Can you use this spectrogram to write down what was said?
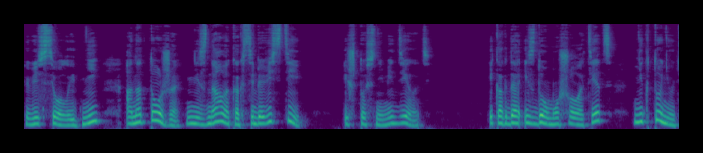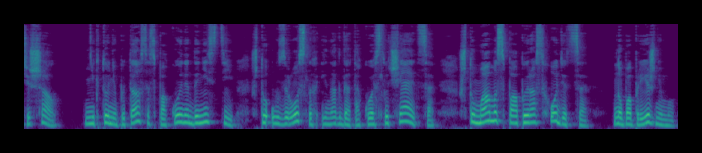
веселые дни, она тоже не знала, как себя вести и что с ними делать. И когда из дома ушел отец, никто не утешал, Никто не пытался спокойно донести, что у взрослых иногда такое случается, что мама с папой расходятся, но по-прежнему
